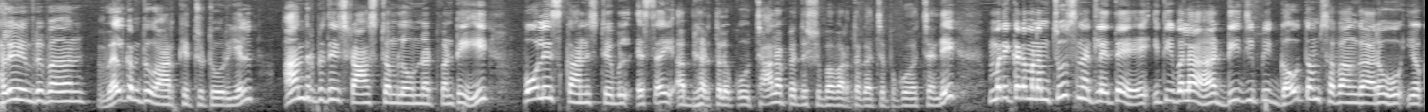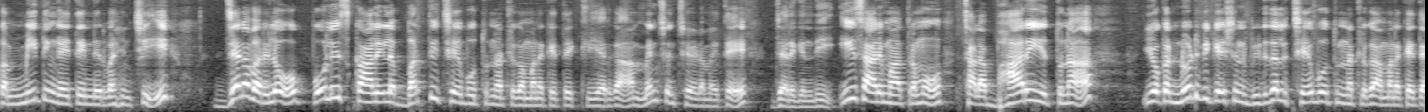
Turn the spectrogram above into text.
Hello everyone welcome to RK tutorial Andhra Pradesh రాష్ట్రంలో ఉన్నటువంటి పోలీస్ కానిస్టేబుల్ ఎస్ఐ అభ్యర్థులకు చాలా పెద్ద శుభవార్తగా చెప్పుకోవచ్చండి. మరి ఇక్కడ మనం చూసినట్లయితే ఇటీవల డీజీపీ గౌతమ్ సవాంగ్ గారు ఈ యొక్క మీటింగ్ అయితే నిర్వహించి జనవరిలో పోలీస్ ఖాళీల భర్తీ చేయబోతున్నట్లుగా మనకైతే క్లియర్గా మెన్షన్ చేయడం అయితే జరిగింది. ఈసారి మాత్రము చాలా భారీ ఎత్తున ఈ యొక్క నోటిఫికేషన్ విడుదల చేయబోతున్నట్లుగా మనకైతే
